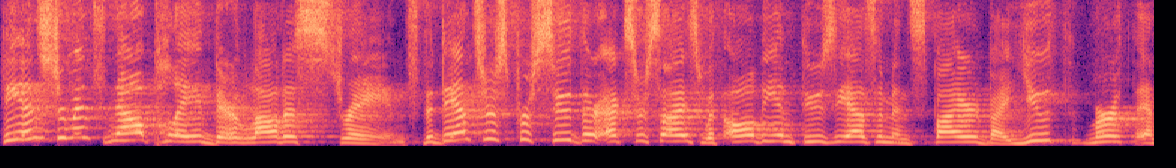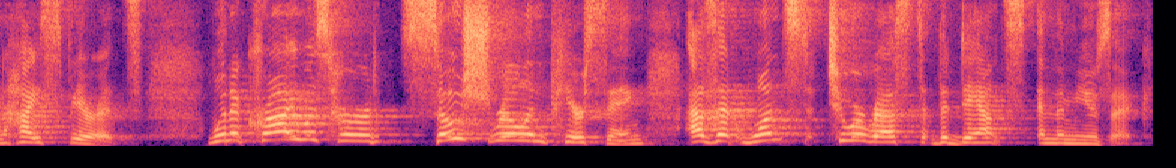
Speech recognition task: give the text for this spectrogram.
The instruments now played their loudest strains. The dancers pursued their exercise with all the enthusiasm inspired by youth, mirth, and high spirits. When a cry was heard so shrill and piercing as at once to arrest the dance and the music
